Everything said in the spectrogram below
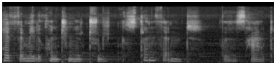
her family continue to be strengthened. This is hard.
